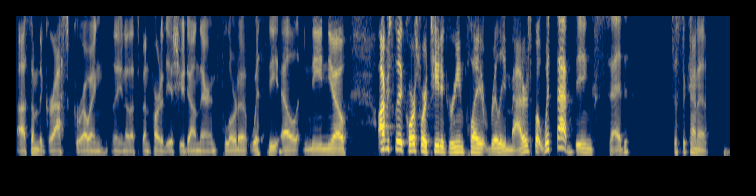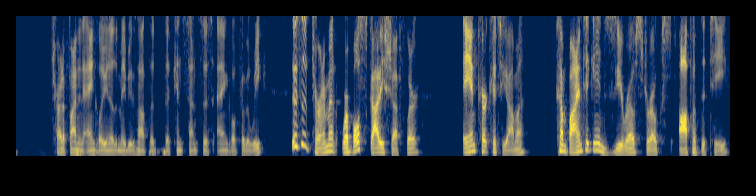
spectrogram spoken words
uh, some of the grass growing, you know, that's been part of the issue down there in Florida with the El Nino. Obviously, of course, where tee to green play really matters. But with that being said, just to kind of try to find an angle, you know, that maybe is not the, the consensus angle for the week. This is a tournament where both Scotty Scheffler and Kurt Kitayama combined to gain zero strokes off of the tee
